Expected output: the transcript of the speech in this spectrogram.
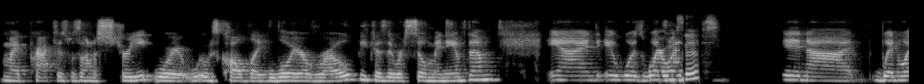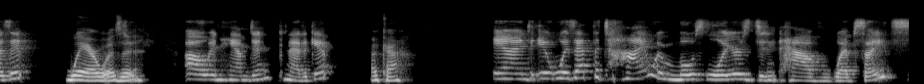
My practice was on a street where it was called like Lawyer Row because there were so many of them, and it was where was this? In uh, when was it? Where was it? Oh, in Hamden, Connecticut. Okay. And it was at the time when most lawyers didn't have websites.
